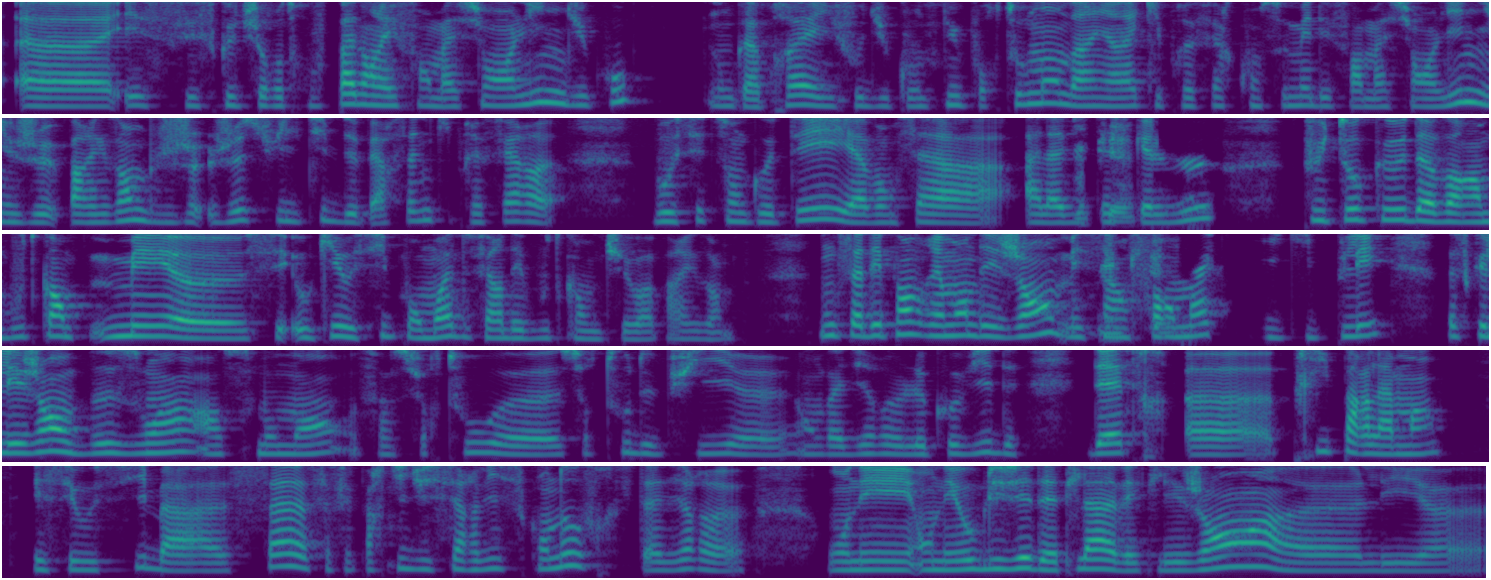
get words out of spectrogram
Et c'est ce que tu retrouves pas dans les formations en ligne, du coup. Donc après, il faut du contenu pour tout le monde. Hein. Il y en a qui préfèrent consommer des formations en ligne. Je, par exemple, je, suis le type de personne qui préfère euh, bosser de son côté et avancer à, la vitesse qu'elle veut, plutôt que d'avoir un bootcamp. Mais euh, c'est ok aussi pour moi de faire des bootcamps, tu vois, par exemple. Donc ça dépend vraiment des gens, mais c'est un format qui, plaît parce que les gens ont besoin en ce moment, enfin surtout, euh, surtout depuis, on va dire, le Covid, d'être pris par la main et c'est aussi, bah, ça, ça fait partie du service qu'on offre. C'est-à-dire, euh, on est, on est obligé d'être là avec les gens, euh, les, euh,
